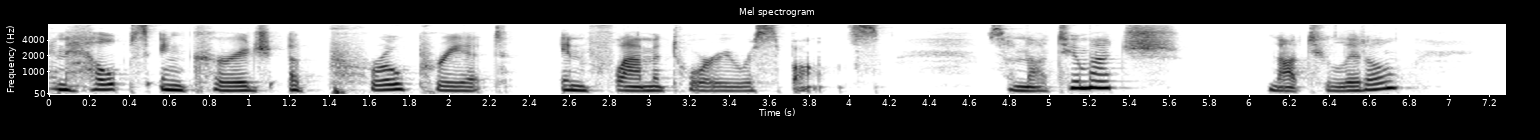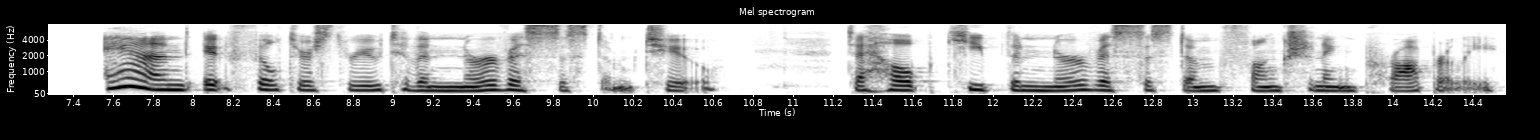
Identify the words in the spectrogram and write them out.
and helps encourage appropriate inflammatory response. So, not too much, not too little. And it filters through to the nervous system too to help keep the nervous system functioning properly.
